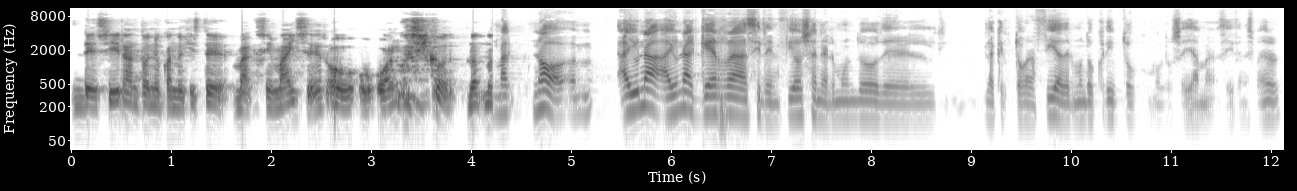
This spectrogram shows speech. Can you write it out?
decir, Antonio, cuando dijiste maximizer o, algo así? No, hay, una, hay una guerra silenciosa en el mundo de la criptografía, del mundo cripto, como lo se llama, se dice en español.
